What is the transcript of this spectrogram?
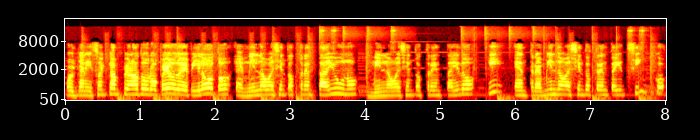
organizó el Campeonato Europeo de Pilotos en 1931, 1932 y entre 1935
